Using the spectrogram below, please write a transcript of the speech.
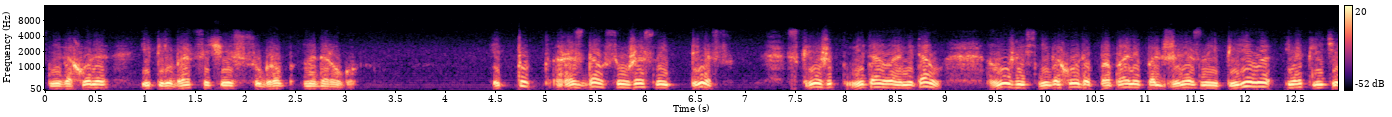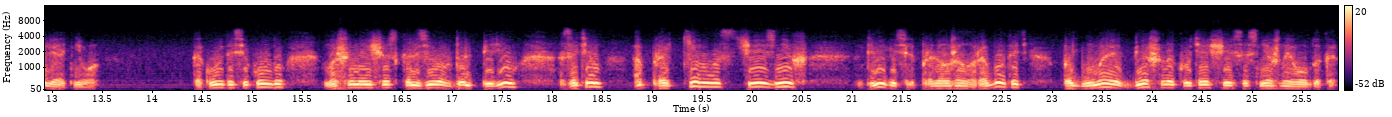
снегохода и перебраться через сугроб на дорогу. И тут раздался ужасный треск. Скрежет металла о металл, лыжи снегохода попали под железные перила и отлетели от него. Какую-то секунду машина еще скользила вдоль перил, затем опрокинулась через них. Двигатель продолжал работать, поднимая бешено крутящееся снежное облако.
